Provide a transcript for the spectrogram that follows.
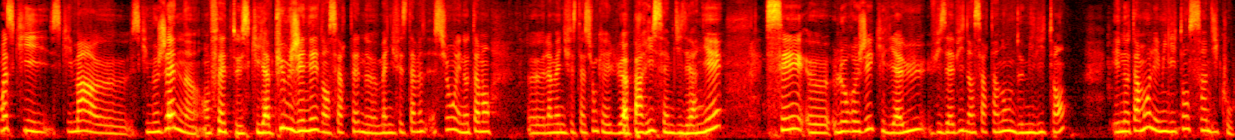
Moi, ce qui, m'a, euh, ce qui me gêne, en fait, ce qui a pu me gêner dans certaines manifestations, et notamment euh, la manifestation qui a eu lieu à Paris samedi dernier, c'est le rejet qu'il y a eu vis-à-vis d'un certain nombre de militants, et notamment les militants syndicaux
